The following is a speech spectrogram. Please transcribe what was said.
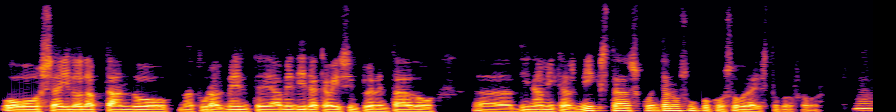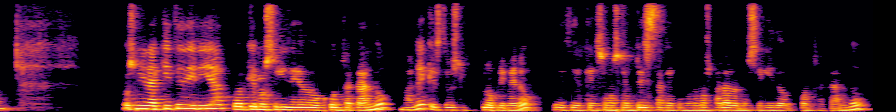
o se ha ido adaptando naturalmente a medida que habéis implementado eh, dinámicas mixtas. Cuéntanos un poco sobre esto, por favor. Mm. Pues mira, aquí te diría porque hemos seguido contratando, ¿vale? Que esto es lo primero, es decir, que somos empresa que como no hemos parado hemos seguido contratando.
